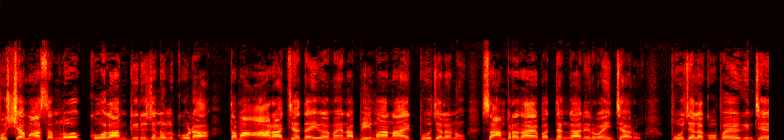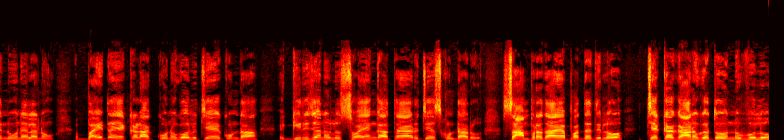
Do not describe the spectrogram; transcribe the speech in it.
పుష్యమాసంలో కోలాం గిరిజనులు కూడా తమ ఆరాధ్య దైవమైన భీమా నాయక్ పూజలను సాంప్రదాయబద్ధంగా నిర్వహించారు. పూజలకు ఉపయోగించే నూనెలను బయట ఎక్కడా కొనుగోలు చేయకుండా గిరిజనులు స్వయంగా తయారు చేసుకుంటారు. సాంప్రదాయ పద్ధతిలో చెక్క గానుగతో నువ్వులు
